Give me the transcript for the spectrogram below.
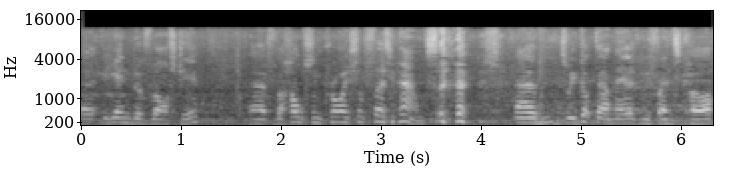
at the end of last year uh, for the wholesome price of £30. um, so we got down there with my friend's car,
